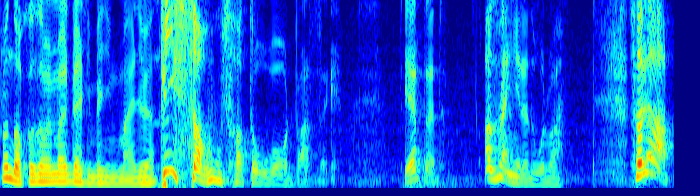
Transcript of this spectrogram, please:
Gondolkozom, hogy majd vegyünk, vegyünk már egy olyat. Visszahúzható volt, bazzeg. Érted? Az mennyire durva. Szóval, ja,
